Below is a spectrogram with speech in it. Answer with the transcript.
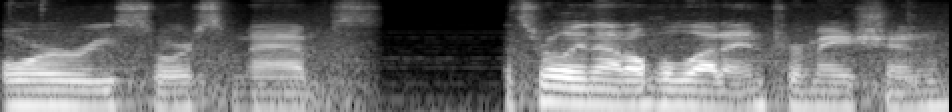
or resource maps? That's really not a whole lot of information.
